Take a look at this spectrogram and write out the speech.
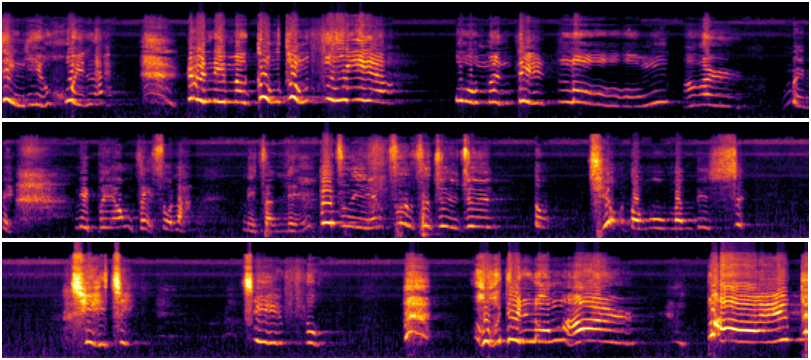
定也回来，与你们共同抚养我们的龙儿。妹妹，你不用再说了，你这临别之言，字字句句都敲动我们的心。姐姐，姐夫，我的龙儿白头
